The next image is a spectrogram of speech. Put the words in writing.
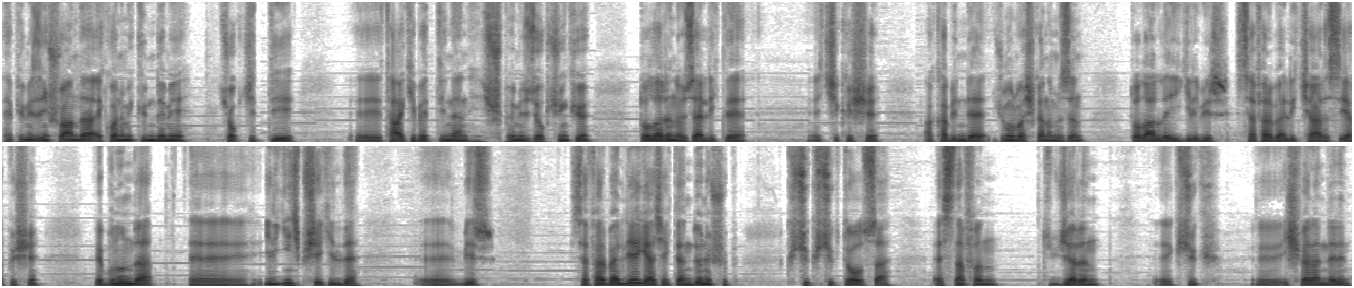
hepimizin şu anda ekonomik gündemi çok ciddi e, takip ettiğinden şüphemiz yok. Çünkü doların özellikle e, çıkışı, akabinde Cumhurbaşkanımızın dolarla ilgili bir seferberlik çağrısı yapışı ve bunun da e, ilginç bir şekilde e, bir seferberliğe gerçekten dönüşüp küçük küçük de olsa esnafın, tüccarın, e, küçük e, işverenlerin,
